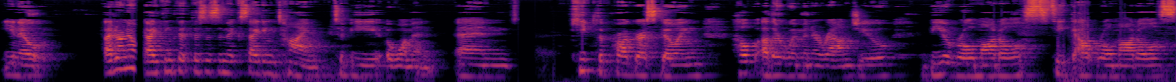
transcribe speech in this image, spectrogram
you know, I don't know. I think that this is an exciting time to be a woman and keep the progress going, help other women around you, be a role model, seek out role models,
